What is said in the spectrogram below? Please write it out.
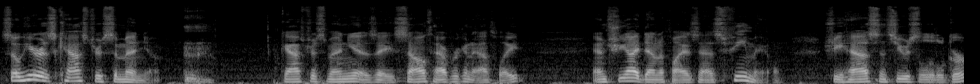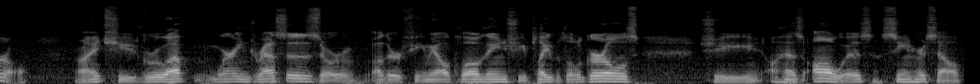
So here is Caster Semenya. Caster Semenya is a South African athlete, and she identifies as female she has since she was a little girl, right? She grew up wearing dresses or other female clothing. She played with little girls. She has always seen herself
